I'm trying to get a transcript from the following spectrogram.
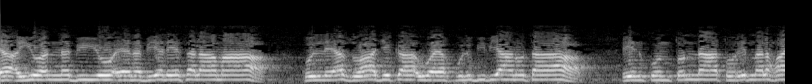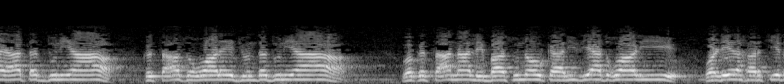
یا ایها النبیو اے نبی علیہ السلام قل لازواجک او يقبل بیبیانو تا. ان کنتن تردن الحیات الدنیا که تاسو غواړئ ژوند دنیا. وکستانا لباسونه او کالی زیات غواړي وړي خرچې د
